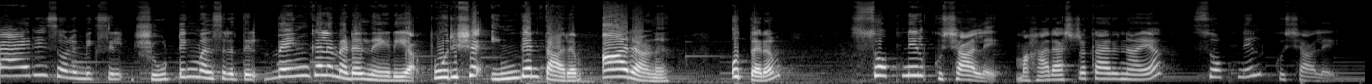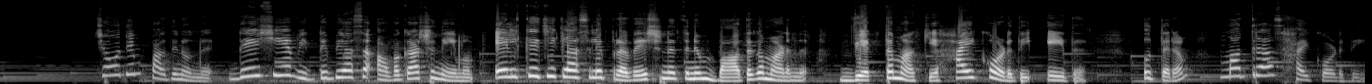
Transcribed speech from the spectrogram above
പാരീസ് ഒളിമ്പിക്സിൽ ഷൂട്ടിംഗ് മത്സരത്തിൽ വെങ്കല മെഡൽ നേടിയ പുരുഷ ഇന്ത്യൻ താരം ആരാണ്? ഉത്തരം സ്വപ്നിൽ കുശാലെ മഹാരാഷ്ട്രക്കാരനായ സ്വപ്നിൽ കുശാലെ. ചോദ്യം പതിനൊന്ന്. ദേശീയ വിദ്യാഭ്യാസ അവകാശ നിയമം എൽ കെ ജി ക്ലാസ്സിലെ പ്രവേശനത്തിനും ബാധകമാണെന്ന് വ്യക്തമാക്കിയ ഹൈക്കോടതി ഏത്? ഉത്തരം മദ്രാസ് ഹൈക്കോടതി.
